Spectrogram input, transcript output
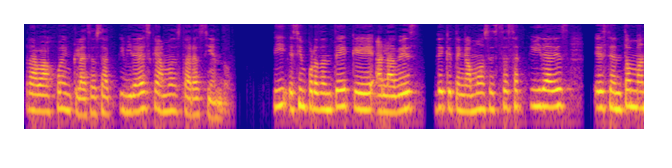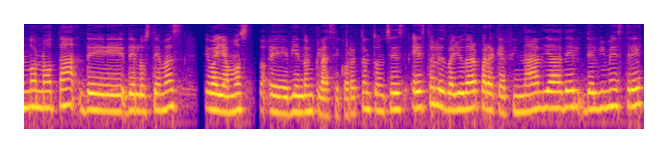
trabajo en clase, o sea, actividades que vamos a estar haciendo. ¿Sí? Es importante que a la vez de que tengamos estas actividades estén tomando nota de, los temas que vayamos eh, viendo en clase, ¿correcto? Entonces, esto les va a ayudar para que al final ya del, bimestre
